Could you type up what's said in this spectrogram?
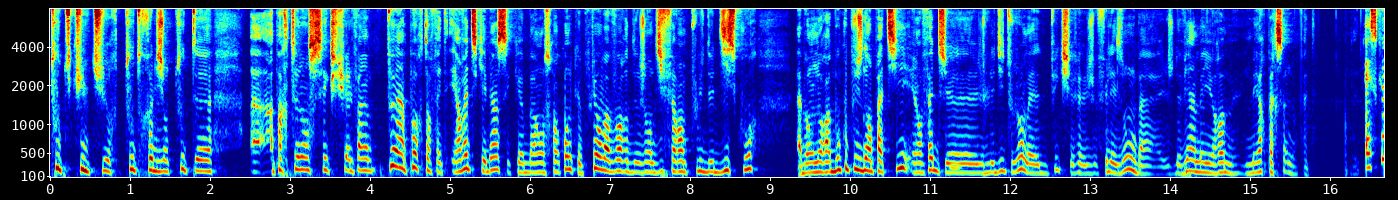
toute culture, toute religion, toute euh, appartenance sexuelle, enfin peu importe en fait. Et en fait, ce qui est bien, c'est que bah, on se rend compte que plus on va voir de gens différents, plus de discours, eh ben, on aura beaucoup plus d'empathie. Et en fait, je, je le dis toujours, mais depuis que je, fais- je fais les ongles, bah, je deviens un meilleur homme, une meilleure personne en fait. Est-ce que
